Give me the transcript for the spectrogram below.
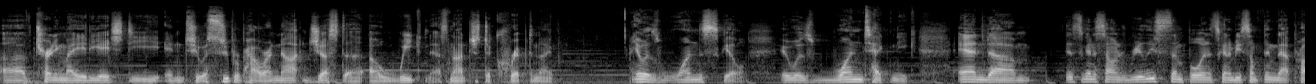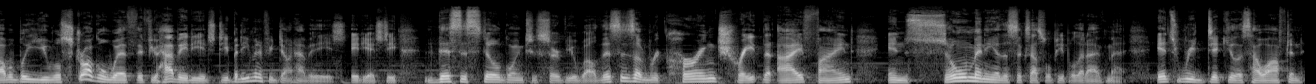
of turning my ADHD into a superpower and not just a, a weakness, not just a kryptonite. It was one skill. It was one technique. And um, it's going to sound really simple and it's going to be something that probably you will struggle with if you have ADHD. But even if you don't have ADHD, this is still going to serve you well. This is a recurring trait that I find in so many of the successful people that I've met. It's ridiculous how often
